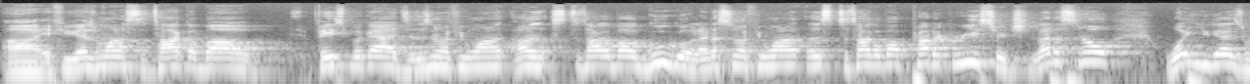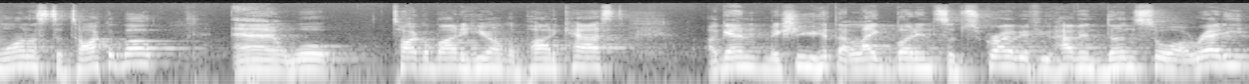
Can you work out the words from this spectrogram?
uh, if you guys want us to talk about Facebook ads. Let us know if you want us to talk about Google. Let us know if you want us to talk about product research. Let us know what you guys want us to talk about, and we'll talk about it here on the podcast. Again, make sure you hit that like button, subscribe if you haven't done so already.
